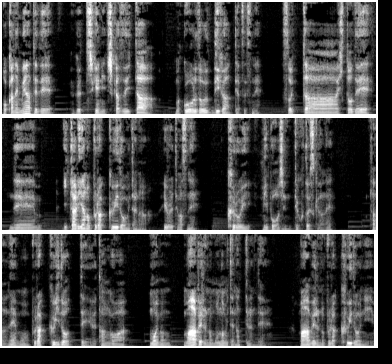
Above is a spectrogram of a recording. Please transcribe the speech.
お金目当てでグッチ家に近づいた、まあ、ゴールドディガーってやつですね。そういった人で、で、イタリアのブラックウィドウみたいな言われてますね。黒い未亡人っていうことですけどね。ただね、もうブラック移動っていう単語は、もう今、マーベルのものみたいになってるんで、マーベルのブラック移動に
